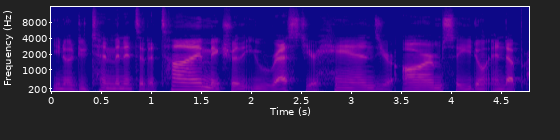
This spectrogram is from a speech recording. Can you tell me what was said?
you know, do 10 minutes at a time. Make sure that you rest your hands, your arms, so you don't end up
